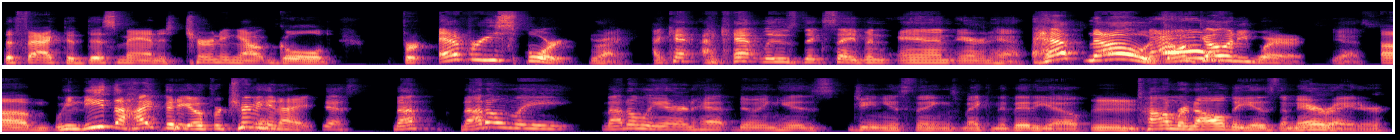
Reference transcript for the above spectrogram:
the fact that this man is turning out gold for every sport. Right. I can't I can't lose Nick Saban and Aaron Hepp. Hepp, no, no! don't go anywhere. Yes. Um, we need the hype video for trivia yes. night. Yes. Not not only not only Aaron Hepp doing his genius things, making the video. Mm. Tom Rinaldi is the narrator.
